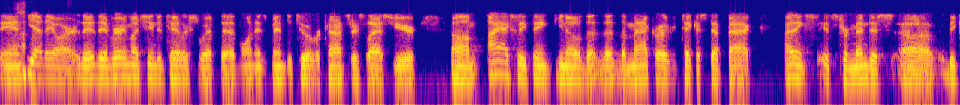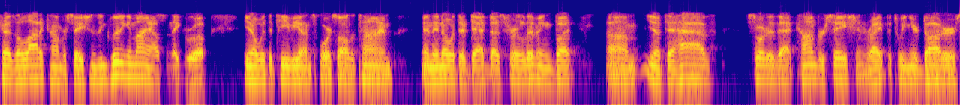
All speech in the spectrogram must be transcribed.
And yeah, they are. They're, they're very much into Taylor Swift. Uh, one has been to two of her concerts last year. Um, I actually think, you know, the, the, the macro, if you take a step back, I think it's tremendous, uh, because a lot of conversations, including in my house, and they grew up, you know, with the TV on sports all the time and they know what their dad does for a living. But, um, you know, to have sort of that conversation, right, between your daughters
